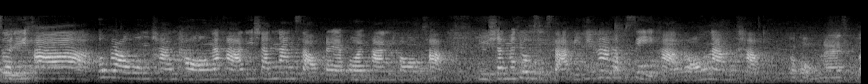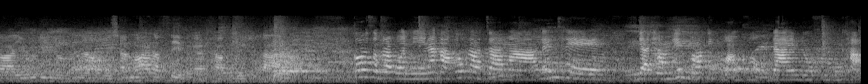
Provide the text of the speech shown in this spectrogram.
สวัสดีค่ะ พวกเราวงพานทองนะคะ ดิฉันนางสาวแพรพลอยพานทองค่ะ อยู่ชั้นมัธยมศึกษาปีที่5ทับ4ค่ะ ร้องนำค่ะกับผมนายสตายุดีนนท์นะครับดิฉันว่าทับสี่เหมือนกันครับมือกีตาร์ก็สำหรับวันนี้นะคะ พวกเราจะมาเล่นเพลง อย่าทำให้ฟ้าผิดหวังของไดโดฟินค่ะ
